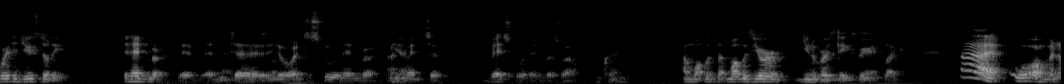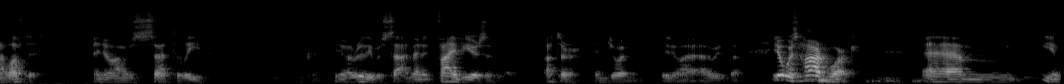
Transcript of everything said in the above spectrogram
where did you study? In Edinburgh, at, In at, Edinburgh uh, you know, went to school in Edinburgh and Yeah. went to vet school in Edinburgh as well. Okay. And what was that? What was your university experience like? Ah, well, I mean, I loved it. You know, I was sad to leave. Okay. You know, I really was sad. I mean, five years of utter enjoyment. You know, I, I would have thought. You know, it was hard work. Um, you know,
